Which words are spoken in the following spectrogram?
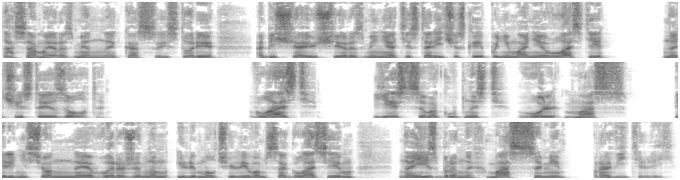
та самая разменная касса истории – обещающие разменять историческое понимание власти на чистое золото. Власть есть совокупность воль масс, перенесенная выраженным или молчаливым согласием на избранных массами правителей.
